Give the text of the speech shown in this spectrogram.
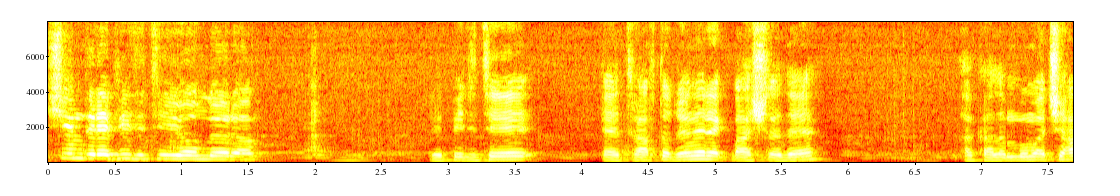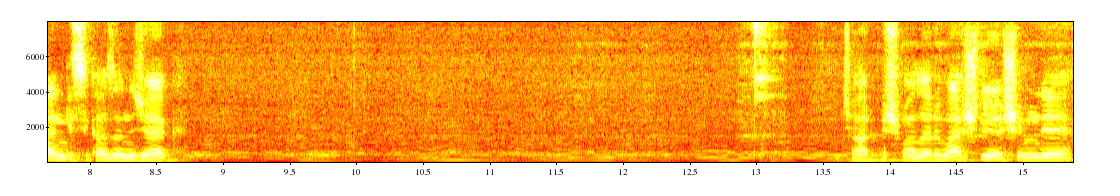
Şimdi Rapidity'yi yolluyorum. Rapidity etrafta dönerek başladı. Bakalım bu maçı hangisi kazanacak? Çarpışmaları başlıyor şimdi.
